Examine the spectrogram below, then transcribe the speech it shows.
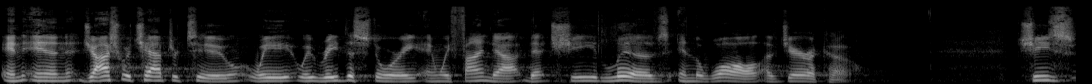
And in Joshua chapter 2, we, we read the story and we find out that she lives in the wall of Jericho. She's,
